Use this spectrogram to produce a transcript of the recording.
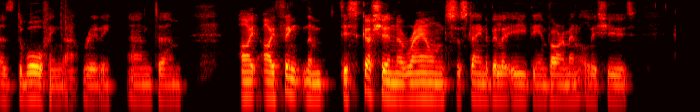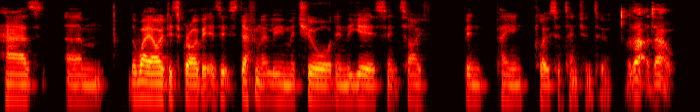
as dwarfing that really, and um, I, I think the discussion around sustainability, the environmental issues, has um, the way I describe it is it's definitely matured in the years since I've been paying close attention to it. Without a doubt,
